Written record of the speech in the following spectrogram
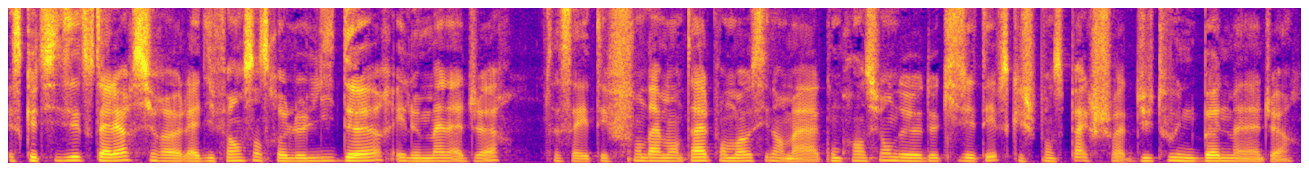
ce que tu disais tout à l'heure sur la différence entre le leader et le manager. Ça, ça a été fondamental pour moi aussi dans ma compréhension de, qui j'étais, parce que je pense pas que je sois du tout une bonne manager.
